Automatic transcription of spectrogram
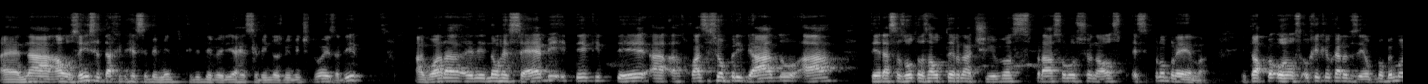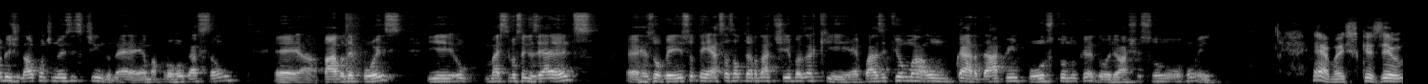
é, na ausência daquele recebimento que ele deveria receber em 2022 ali, agora ele não recebe e tem que ter, a, a, quase ser obrigado a ter essas outras alternativas para solucionar os, esse problema. Então, o, que, que, eu quero dizer? O problema original continua existindo, né? É uma prorrogação, é, paga depois, e, mas se você quiser antes é, resolver isso, tem essas alternativas aqui. É quase que uma, um cardápio imposto no credor. Eu acho isso ruim. É, mas quer dizer,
